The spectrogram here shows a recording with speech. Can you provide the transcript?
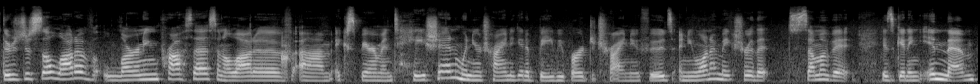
there's just a lot of learning process and a lot of um, experimentation when you're trying to get a baby bird to try new foods, and you want to make sure that some of it is getting in them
